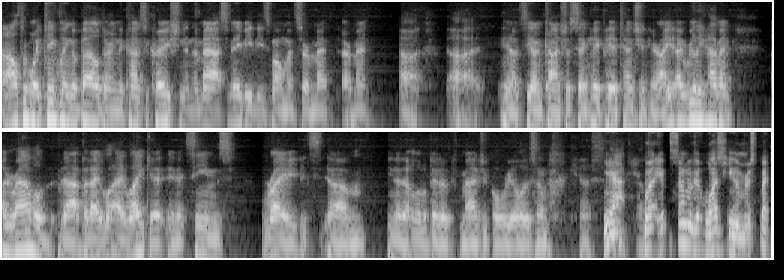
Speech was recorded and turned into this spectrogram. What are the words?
altar boy tinkling a bell during the consecration in the mass maybe these moments are meant are meant uh, uh, you know, it's the unconscious saying, "Hey, pay attention here." I, I really haven't unraveled that, but I, I like it, and it seems right. It's um, you know that little bit of magical realism. yes. Yeah. Well, it, some of it was humorous, but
